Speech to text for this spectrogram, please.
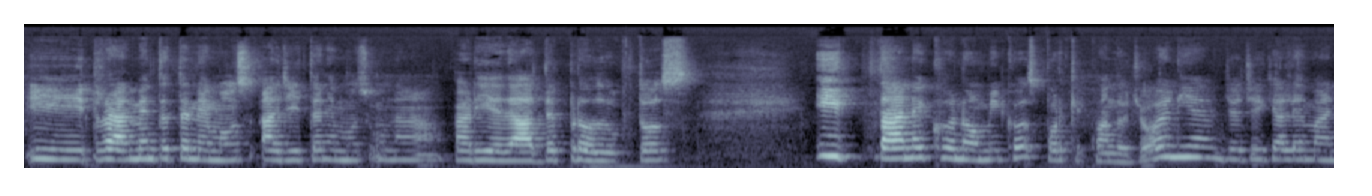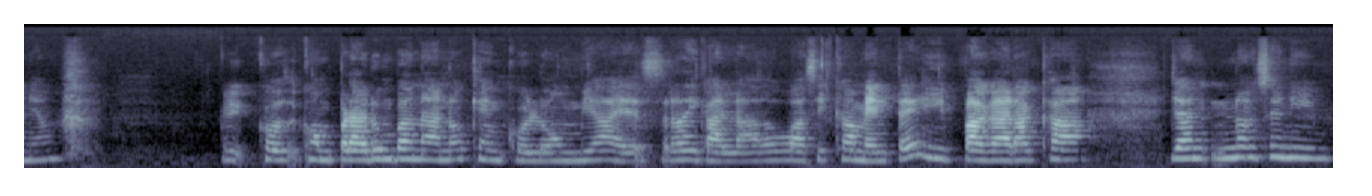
Y realmente tenemos, allí tenemos una variedad de productos y tan económicos, porque cuando yo venía, yo llegué a Alemania, comprar un banano que en Colombia es regalado básicamente y pagar acá ya no sé ni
